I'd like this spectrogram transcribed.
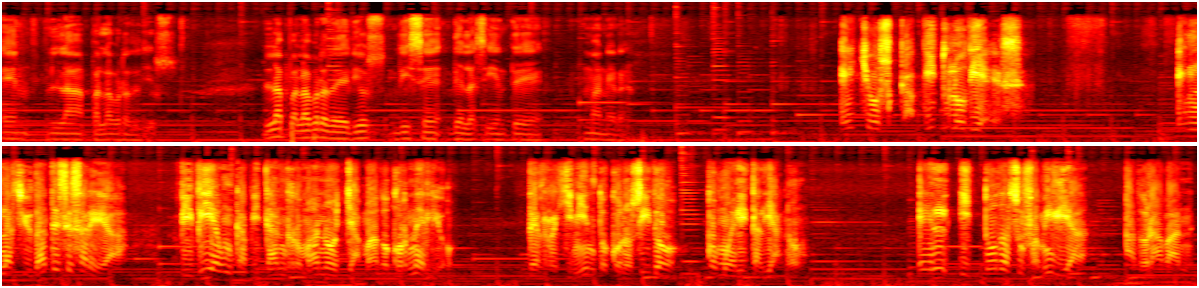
en la palabra de Dios. La palabra de Dios dice de la siguiente manera. Hechos capítulo 10 En la ciudad de Cesarea vivía un capitán romano llamado Cornelio, del regimiento conocido como el italiano él y toda su familia adoraban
